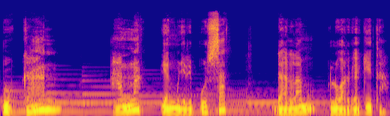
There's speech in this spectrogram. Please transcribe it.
bukan anak yang menjadi pusat dalam keluarga kita.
